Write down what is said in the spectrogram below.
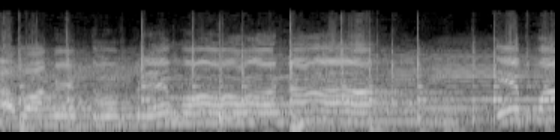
पावन तू प्रेमो ना ए पा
